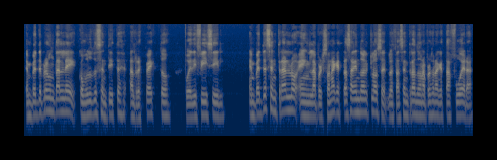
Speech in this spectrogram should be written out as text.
en vez de preguntarle cómo tú te sentiste al respecto, fue difícil. En vez de centrarlo en la persona que está saliendo del closet, lo está centrando en una persona que está fuera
